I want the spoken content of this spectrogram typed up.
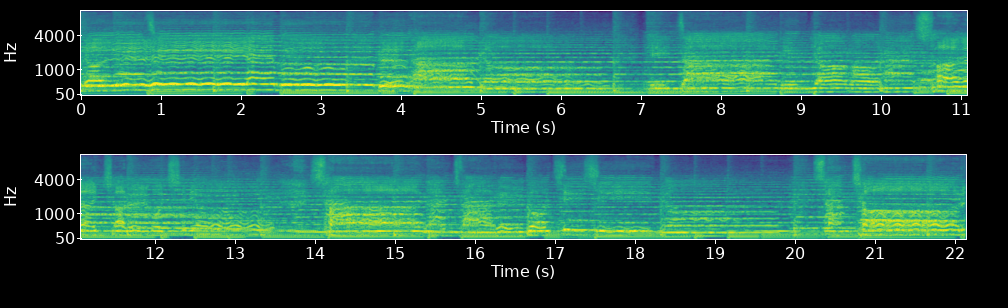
별의 무궁하며 인자는 영원한 상한 자를 고치며 상 고치시며 상처를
